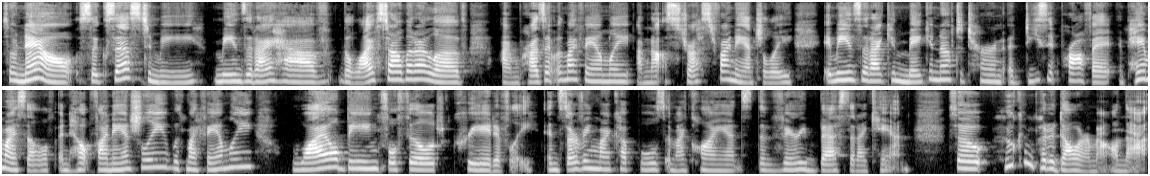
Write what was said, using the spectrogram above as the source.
So now, success to me means that I have the lifestyle that I love. I'm present with my family. I'm not stressed financially. It means that I can make enough to turn a decent profit and pay myself and help financially with my family while being fulfilled creatively and serving my couples and my clients the very best that I can. So, who can put a dollar amount on that?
